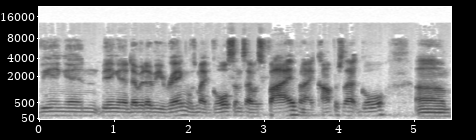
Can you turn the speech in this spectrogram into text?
Being in being in a WWE ring was my goal since I was five, and I accomplished that goal. Um,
